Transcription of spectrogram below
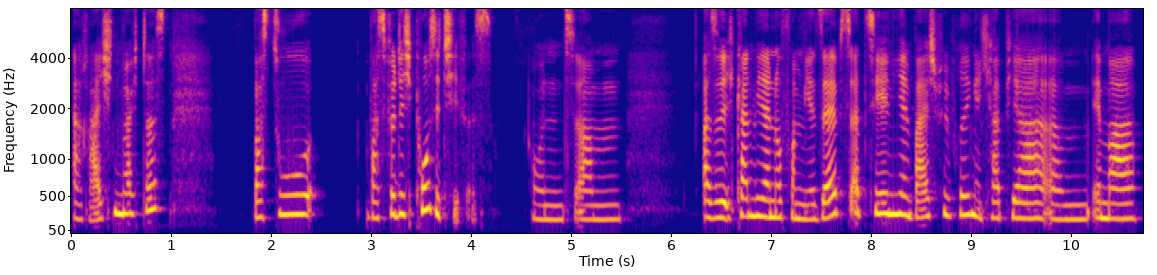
erreichen möchtest, was du, was für dich positiv ist. Und ähm, also ich kann wieder nur von mir selbst erzählen, hier ein Beispiel bringen. Ich habe ja ähm, immer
